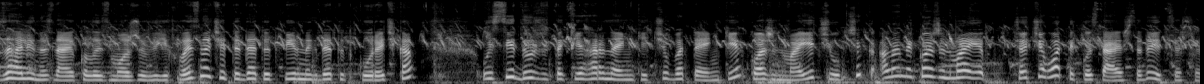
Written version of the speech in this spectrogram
Взагалі не знаю, коли зможу їх визначити, де тут півник, де тут курочка. Усі дуже такі гарненькі, чубатенькі. Кожен має чубчик, але не кожен має. Це чого ти кусаєшся? Дивіться, що.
